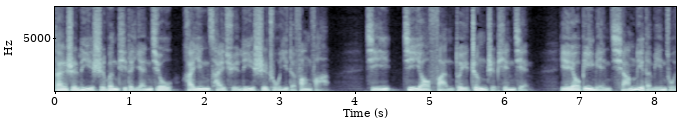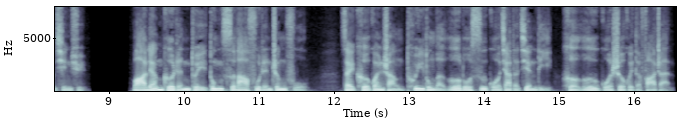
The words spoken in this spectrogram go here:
但是历史问题的研究还应采取历史主义的方法，即既要反对政治偏见，也要避免强烈的民族情绪。瓦良格人对东斯拉夫人征服。在客观上推动了俄罗斯国家的建立和俄国社会的发展，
